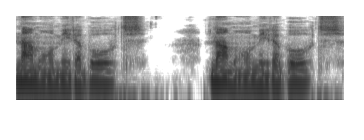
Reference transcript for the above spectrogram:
Namo Amida Butsu, Namo Amida Butsu.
